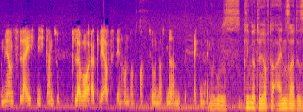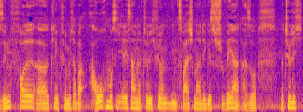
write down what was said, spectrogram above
Und wir haben es vielleicht nicht ganz so clever erklärt den anderen Fraktionen, was wir damit bezwecken. Eigentlich. Gut, das klingt natürlich auf der einen Seite sinnvoll, äh, klingt für mich aber auch, muss ich ehrlich sagen, natürlich für ein, wie ein zweischneidiges Schwert. Also natürlich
